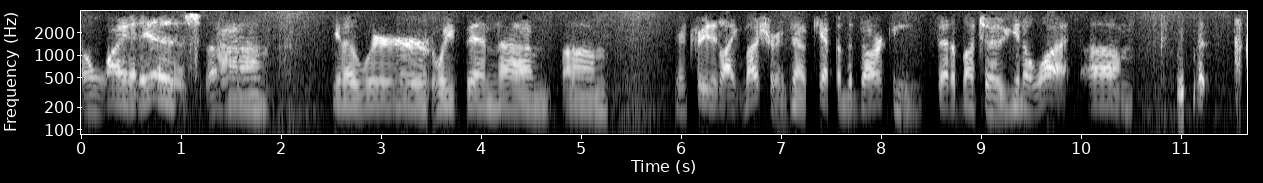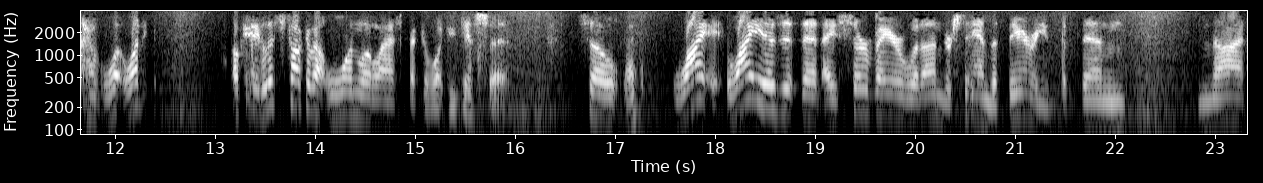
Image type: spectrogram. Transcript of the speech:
on why it is. Um, you know, we're we've been um, um, you know, treated like mushrooms, you know, kept in the dark and fed a bunch of you know what. Um, but what what? Okay, let's talk about one little aspect of what you just said. So, why why is it that a surveyor would understand the theory but then not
